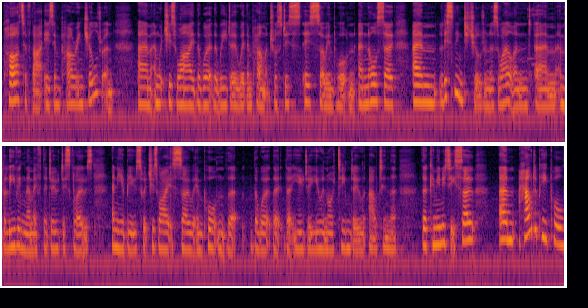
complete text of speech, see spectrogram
part of that is empowering children. Um, and which is why the work that we do with Empowerment Trust is, is so important. And also um, listening to children as well and, um, and believing them if they do disclose any abuse, which is why it's so important that the work that, that you do, you and your team do out in the, the community. So, um, how do people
